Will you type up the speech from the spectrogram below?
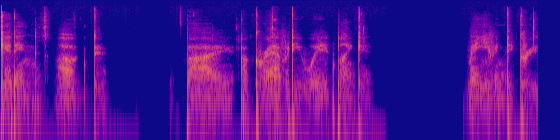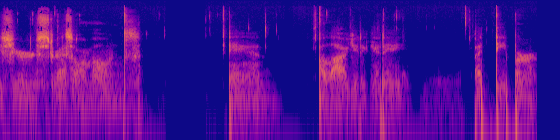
Getting hugged by a gravity may even decrease your stress hormones and allow you to get a, a deeper,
